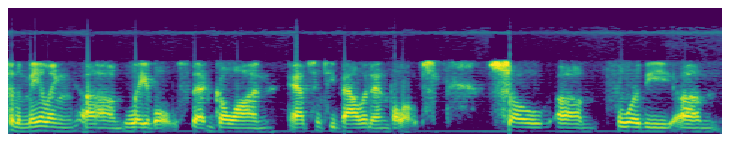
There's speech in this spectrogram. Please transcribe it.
to the mailing um, labels that go on absentee ballot envelopes. So um, for the um,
